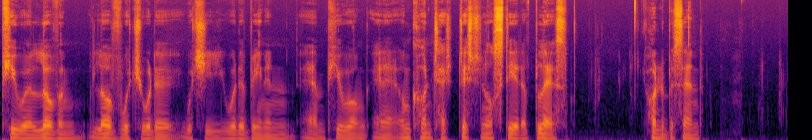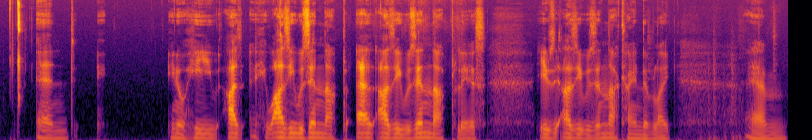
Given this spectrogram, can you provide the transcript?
pure love and love, which would have which he would have been in um, pure in an unconditional state of bliss, hundred percent, and you know he as as he was in that as he was in that place, he was as he was in that kind of like um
